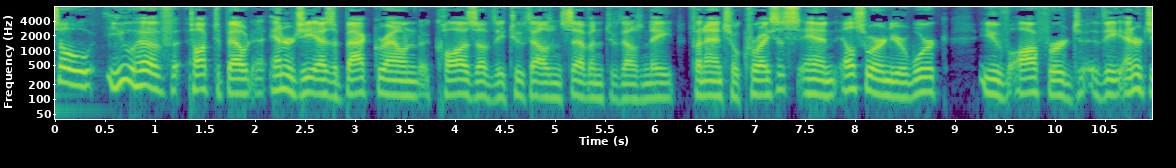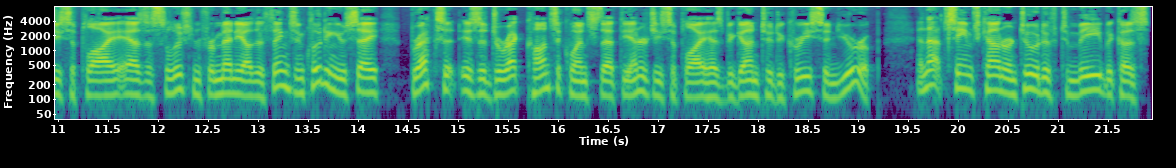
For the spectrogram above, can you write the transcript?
So, you have talked about energy as a background cause of the 2007 2008 financial crisis, and elsewhere in your work, you've offered the energy supply as a solution for many other things, including you say Brexit is a direct consequence that the energy supply has begun to decrease in Europe. And that seems counterintuitive to me because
